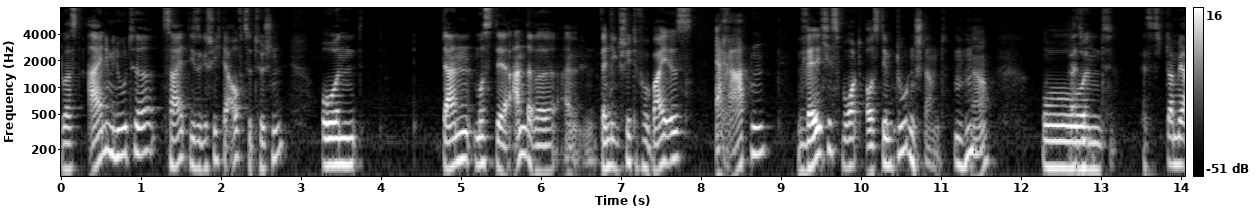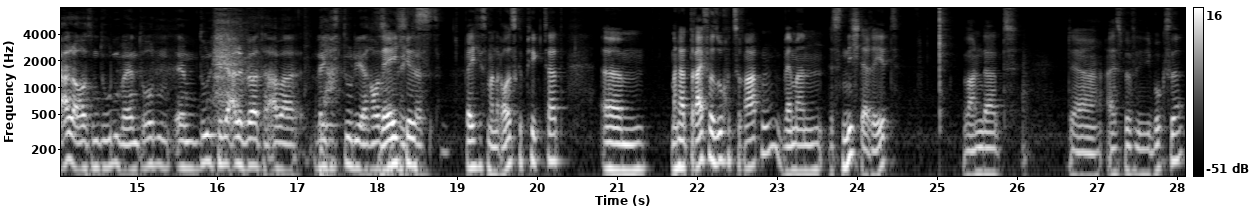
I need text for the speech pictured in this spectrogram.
Du hast eine Minute Zeit, diese Geschichte aufzutischen und dann muss der andere, äh, wenn die Geschichte vorbei ist, erraten, welches Wort aus dem Duden stammt. Ja? Und Also- Es stammen ja alle aus dem Duden, weil im Duden, im Duden stehen ja alle Wörter, aber welches Ja, du dir rausgepickt welches, hast. welches man rausgepickt hat. Ähm, man hat drei Versuche zu raten. Wenn man es nicht errät, wandert der Eiswürfel in die Buchse.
